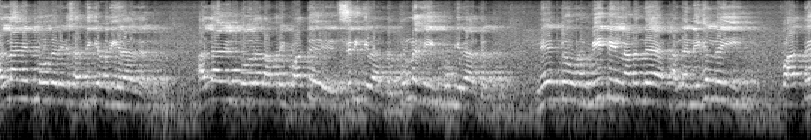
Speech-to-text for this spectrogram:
அல்லாவின் தூதரை சந்திக்க வருகிறார்கள். அல்லாவின் தூதர் அவரை பார்த்து சிரிக்கிறார்கள் புன்னகை தூங்கிறார்கள். நேற்று உன் வீட்டில் நடந்த அந்த நிகழ்வை பார்த்து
